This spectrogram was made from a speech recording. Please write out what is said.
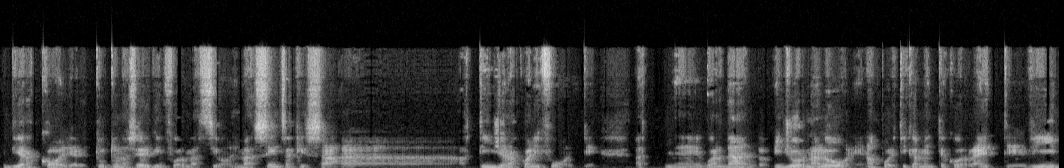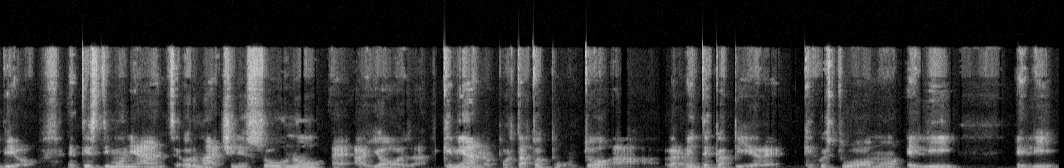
di raccogliere tutta una serie di informazioni, ma senza chissà uh, attingere a quali fonti, a, eh, guardando i giornaloni no, politicamente corretti, video, eh, testimonianze, ormai ce ne sono eh, a iosa che mi hanno portato appunto a veramente capire che quest'uomo è lì è lì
